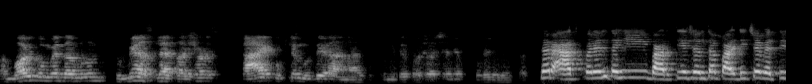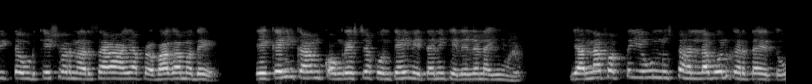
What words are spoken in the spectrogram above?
संभावित उमेदवार म्हणून तुम्ही असल्यास अशा वेळेस काय कुठले मुद्दे राहणार तुम्ही ते प्रकर्षाने पुढे घेऊन जाल? आजपर्यंत ही भारतीय जनता पार्टीच्या व्यतिरिक्त उडकेश्वर नरसाळा या प्रभागामध्ये एकही काम काँग्रेसच्या कोणत्याही नेत्यांनी केलेलं नाही आहे. यांना फक्त येऊन नुसता हल्लाबोल करता येतो.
